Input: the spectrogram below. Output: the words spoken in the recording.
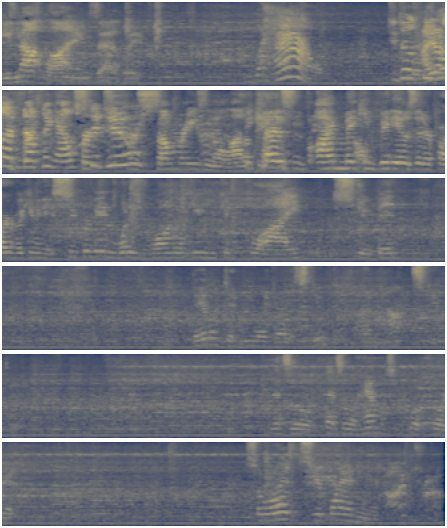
He's not lying, sadly. How? Do those I people don't- have for- nothing else for, to do? For some reason, a lot of Because people, I'm making Oh. videos that are part of a community. Superman, what is wrong with you? You can fly. Stupid. They looked at me like I was stupid. I'm not stupid. That's a little. That's a little Hamilton quote for you. So what's your plan here? Time travel?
